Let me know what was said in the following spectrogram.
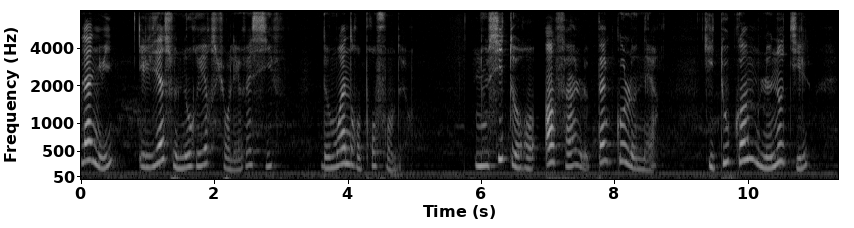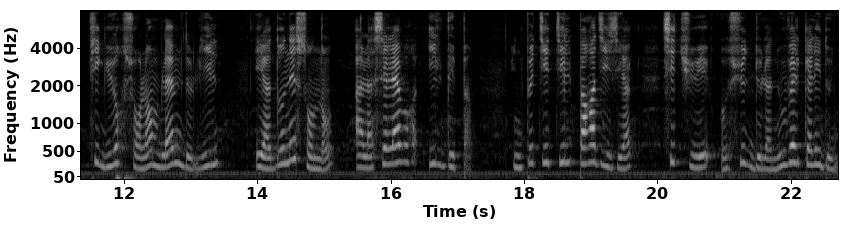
La nuit, il vient se nourrir sur les récifs de moindre profondeur. Nous citerons enfin le pin colonnaire qui, tout comme le nautile, figure sur l'emblème de l'île et a donné son nom à la célèbre île des Pins, une petite île paradisiaque située au sud de la Nouvelle-Calédonie.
